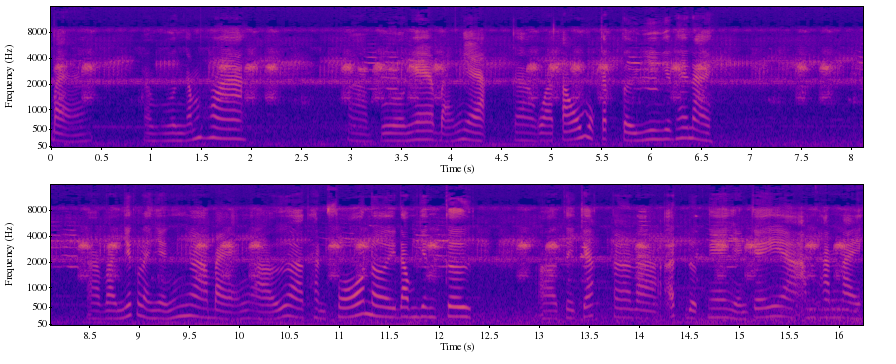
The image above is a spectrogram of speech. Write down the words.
bạn à, vừa ngắm hoa à, vừa nghe bản nhạc à, hòa tấu một cách tự nhiên như thế này. À, và nhất là những à, bạn ở à, thành phố nơi đông dân cư à, thì chắc à, là ít được nghe những cái âm thanh này.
